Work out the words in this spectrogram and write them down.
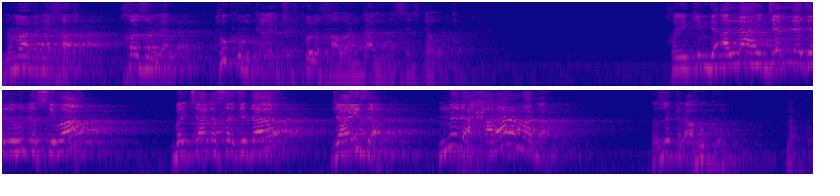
نو ما باندې خزله حکم کړو چې خپل خاوندان نه سجده وکړي خو لیکن د الله جل جلاله نه سوا بل چاله سجده جایزه نه ده حرام ده ذکر حکم نکو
